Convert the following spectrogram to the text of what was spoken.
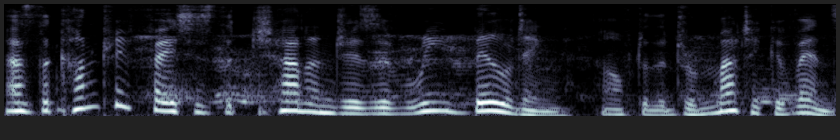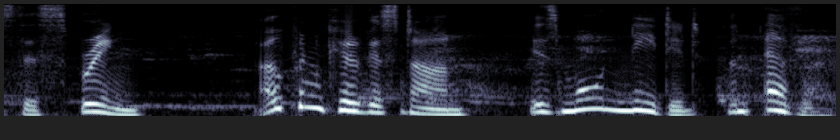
As the country faces the challenges of rebuilding after the dramatic events this spring, Open Kyrgyzstan is more needed than ever.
